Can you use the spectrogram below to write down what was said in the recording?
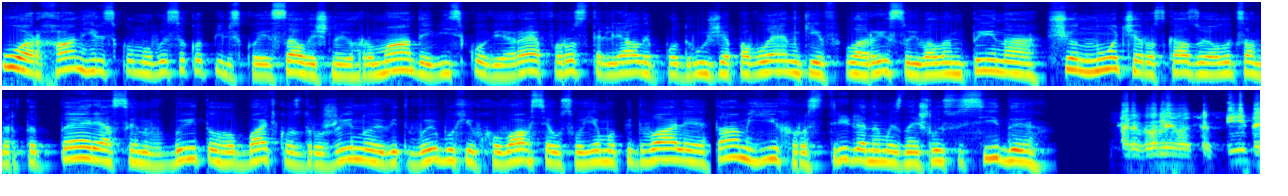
У Архангельському Високопільської селищної громади військові РФ розстріляли подружжя Павленків Ларису і Валентина. Щоночі розказує Олександр Тетеря, син вбитого, батько з дружиною від вибухів ховався у своєму підвалі. Там їх розстріляними знайшли сусіди. Перезвонили сусіди,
